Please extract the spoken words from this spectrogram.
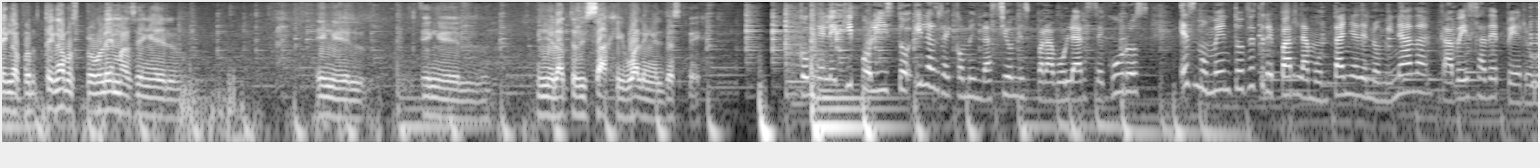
tengamos problemas en el, en, el, en, el, en el aterrizaje, igual en el despegue. Con el equipo listo y las recomendaciones para volar seguros, es momento de trepar la montaña denominada Cabeza de Perro.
